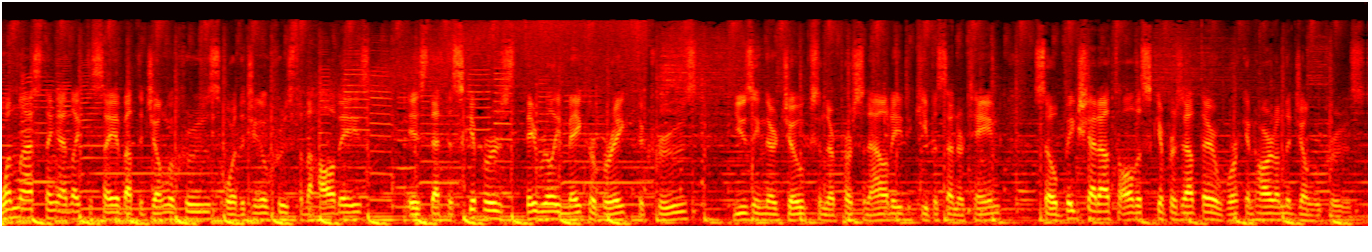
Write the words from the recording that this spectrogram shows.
One last thing I'd like to say about the Jungle Cruise or the Jingle Cruise for the holidays is that the skippers, they really make or break the cruise using their jokes and their personality to keep us entertained. So big shout out to all the skippers out there working hard on the Jungle Cruise.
